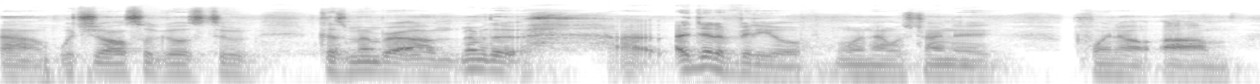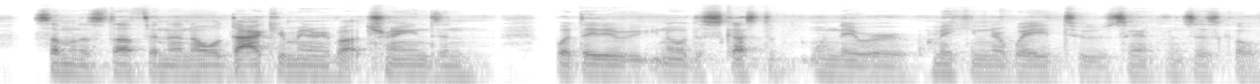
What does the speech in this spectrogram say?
Uh, which also goes to because remember, um, remember the uh, I did a video when I was trying to point out um, some of the stuff in an old documentary about trains and what they you know discussed when they were making their way to San Francisco,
